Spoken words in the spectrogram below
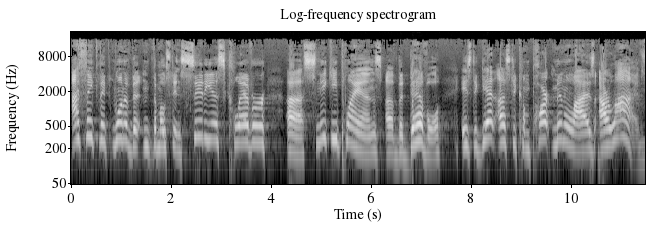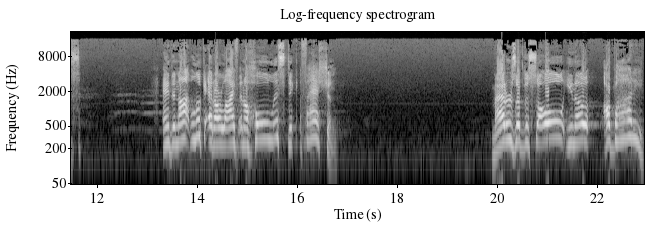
I think that one of the, the most insidious, clever, uh, sneaky plans of the devil is to get us to compartmentalize our lives and to not look at our life in a holistic fashion. Matters of the soul, you know, our body.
